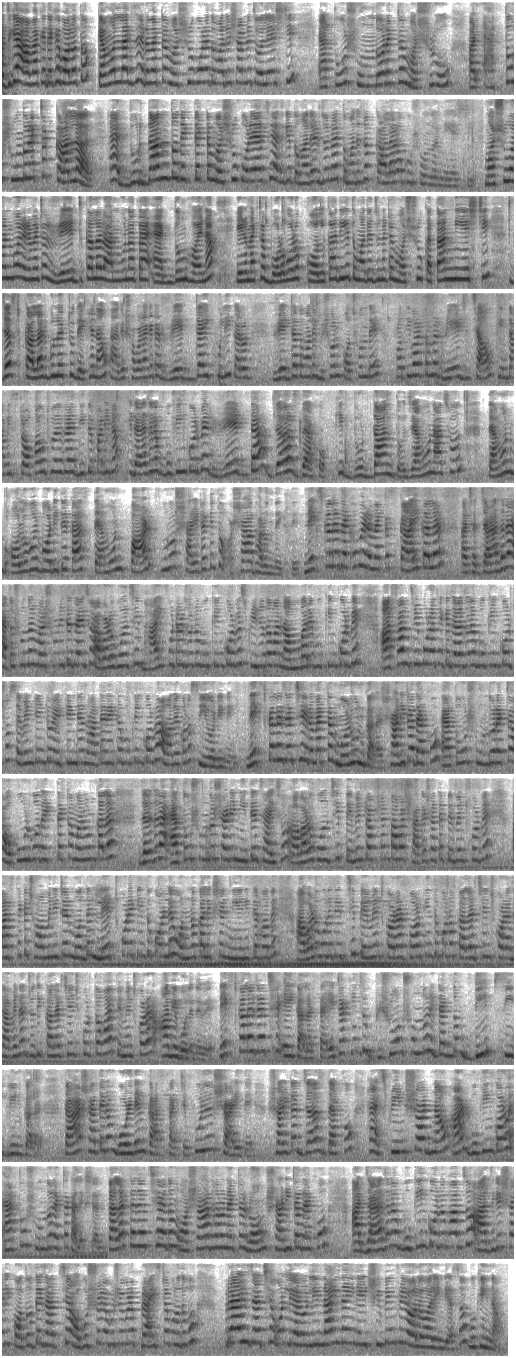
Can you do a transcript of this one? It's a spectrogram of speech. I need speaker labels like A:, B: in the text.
A: আজকে আমাকে দেখে বলো তো, কেমন লাগছে? এরকম একটা মাশরু পরে তোমাদের সামনে চলে এসেছি। এত সুন্দর একটা মাশরু আর এত সুন্দর একটা কালার। হ্যাঁ দুর্দান্ত দেখতে একটা মাশরু পরে আছে আজকে তোমাদের জন্য তোমাদের জন্য কালারও খুব সুন্দর নিয়ে এসেছি। মাশরু আনব আর এরকম একটা রেড কালার আনব না তা একদম হয় না। এরকম একটা বড় বড় কলকা দিয়ে তোমাদের জন্য একটা মাশরু কাতান নিয়ে এসেছি। জাস্ট কালারগুলো একটু দেখে নাও। আগে সবার আগে একটা রেডটাই খুলি, কারণ রেডটা তোমাদের ভীষণ পছন্দের। প্রতিবার তোমরা রেড চাও, কিন্তু আমি স্টক আউট হয়ে যায়, দিতে পারি না। যারা যারা বুকিং করবে, রেডটা জাস্ট দেখো, কি দুর্দান্ত। যেমন আঁচল, তেমন অল ওভার বডিতে কাজ, তেমন পার পুরো শাড়িটা কিন্তু অসাধারণ দেখতে। নেক্সট কালার দেখাবো এরকম একটা স্কাই কালার আচ্ছা যারা যারা এত সুন্দর মাশরুম যায় আবারও বলছি, ভাই ফোটার জন্য বুকিং করবে স্ক্রিনে দেওয়া নাম্বারে বুকিং করবে। আসাম ত্রিপুরা থেকে যারা যারা বুকিং করছ সেভেন্টিন টু এইটিন ডেজ হাতে রেখে বুকিং করবে, আমাদের কোনো সিওডি নেই। নেক্সট কালার যাচ্ছে এরকম একটা মরুন কালার শাড়িটা দেখো, এত সুন্দর একটা অপূর্ব দেখতে একটা মরুন কালার যারা যারা এত সুন্দর শাড়ি নিতে চাইছো, আবারও বলছি পেমেন্ট অপশন পাওয়ার সাথে সাথে পেমেন্ট করবে। পাঁচ থেকে ছ মিনিটের মধ্যে লেট করে কিন্তু করলে অন্য কালেকশন নিয়ে নিতে হবে। আবারও বলে দিচ্ছি পেমেন্ট করার পর কিন্তু কোনো কালার চেঞ্জ করা যাবে না। যদি কালার চেঞ্জ করতে হয় পেমেন্ট করার আগে বলে দেবে। নেক্সট কালার যাচ্ছে এই কালারটা এটা কিন্তু ভীষণ সুন্দর, এটা একদম ডিপ সি গ্রিন কালার তার সাথে এরকম গোল্ডেন কাজ থাকছে ফুল শাড়িতে। শাড়িটা জাস্ট দেখো হ্যাঁ স্ক্রিনশট নাও আর বুকিং করো। এত সুন্দর একটা কালেকশন কালারটা যাচ্ছে একদম অসাধারণ একটা রং শাড়িটা দেখো। আর যারা যারা বুকিং করবে ভাবছ, আজকের শাড়ি কততে যাচ্ছে, অবশ্যই অবশ্যই করে প্রাইসটা বলে দেবো। প্রাইস যাচ্ছে অনলি আর only nine nine shipping free all over India. So booking now.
